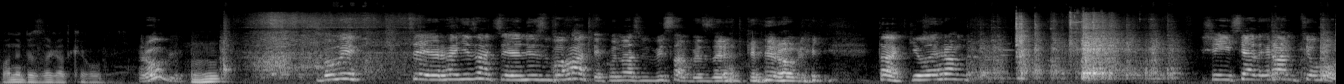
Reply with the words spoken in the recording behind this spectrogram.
Вони без зарядки роблять. Роблять? Угу. Бо ми це організація не з багатих, у нас віса без зарядки не роблять. Так, кілограм 60 грам цього.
